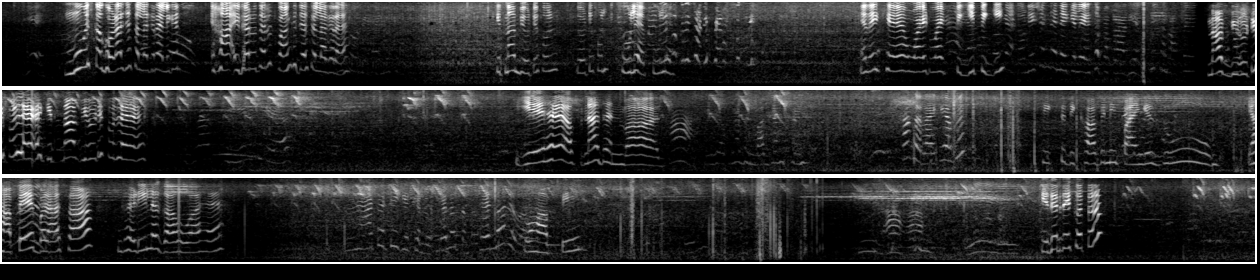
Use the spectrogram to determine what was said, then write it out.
मुँह इसका घोड़ा जैसा लग रहा है लेकिन हाँ इधर उधर पंख जैसा लग रहा है कितना ब्यूटीफुल ब्यूटीफुल फूल है फूल है ये देखिए white white piggy piggy donation देने के लिए ऐसा पका दिया ना ब्यूटीफुल है कितना ब्यूटीफुल है ये है अपना धनबाद ये अपना धनबाद जंक्शन क्या कर रहा है क्या अभी ठीक से दिखा भी नहीं पाएँगे जूम यहाँ पे बड़ा सा घड़ी लगा हुआ है। तो है, चलो। तो वहाँ पे इधर देखो तो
